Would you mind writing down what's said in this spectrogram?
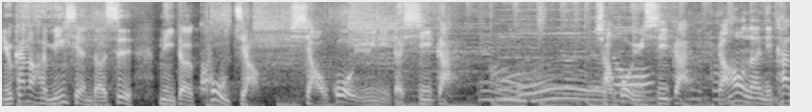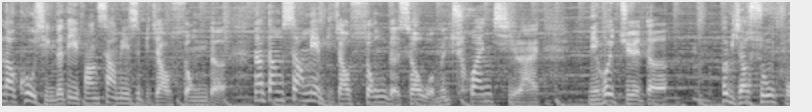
你会看到很明显的是你的裤脚小过于你的膝盖，小过于膝盖。然后呢，你看到裤型的地方上面是比较松的。那当上面比较松的时候，我们穿起来你会觉得会比较舒服，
